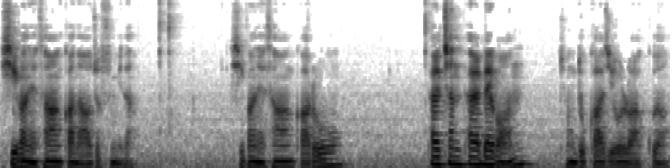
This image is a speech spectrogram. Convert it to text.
시간의 상한가 나와줬습니다. 시간의 상한가로 8,800원 정도까지 올라왔고요.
